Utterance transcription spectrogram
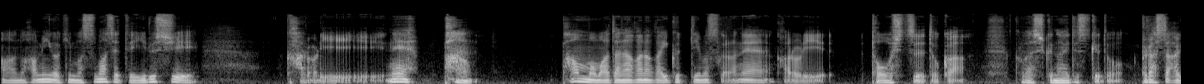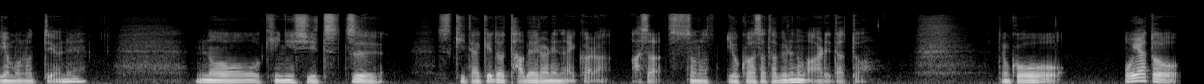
あの、歯磨きも済ませているし、カロリーね、パン。パンもまたなかなかいくって言いますからね。カロリー、糖質とか、詳しくないですけど、プラス揚げ物っていうね。のを気にしつつ、好きだけど食べられないから、朝、その、翌朝食べるのもあれだと。でもこう、親と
